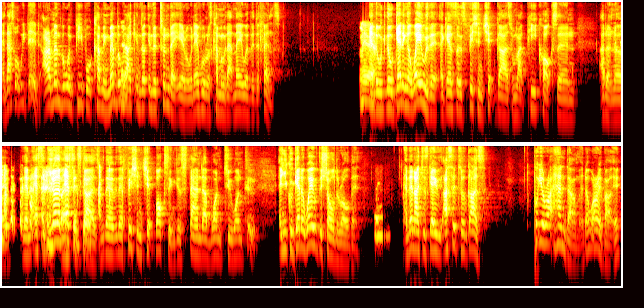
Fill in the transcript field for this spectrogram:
and that's what we did. I remember when people were coming. Remember, Yeah. like in the in the Tunde era, when everyone was coming with that Mayweather defense, Yeah. and they were, they were getting away with it against those fish and chip guys from like Peacocks and I don't know them Essex. You know them Essex guys with their their fish and chip boxing, just stand up one two one two, and you could get away with the shoulder roll then. And then I just gave. I said to the guys, put your right hand down, man. Don't worry about it.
